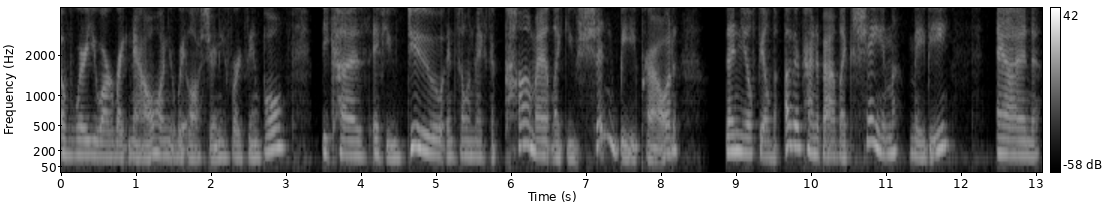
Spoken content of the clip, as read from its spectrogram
of where you are right now on your weight loss journey, for example, because if you do and someone makes a comment like you shouldn't be proud, then you'll feel the other kind of bad, like shame, maybe, and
